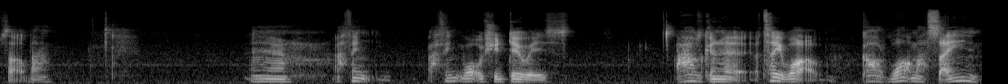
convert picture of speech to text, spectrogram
sort of bad. Yeah, I think I think what we should do is I was gonna. I tell you what. God, what am I saying?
